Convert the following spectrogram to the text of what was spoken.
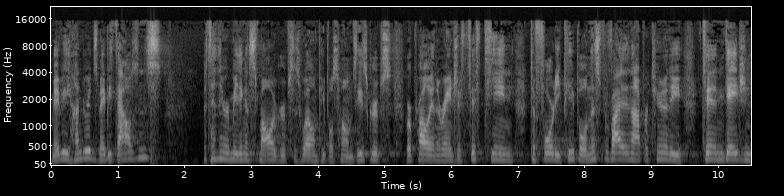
maybe hundreds, maybe thousands. But then they were meeting in smaller groups as well in people's homes. These groups were probably in the range of 15 to 40 people, and this provided an opportunity to engage in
